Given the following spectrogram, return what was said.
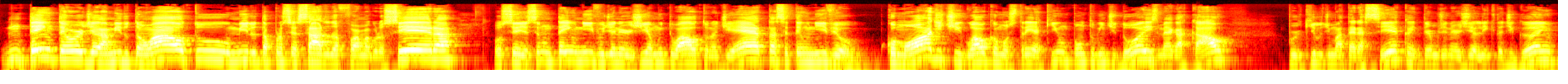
não tenha um teor de amido tão alto, o milho está processado da forma grosseira, ou seja, você não tem um nível de energia muito alto na dieta, você tem um nível commodity, igual que eu mostrei aqui, 1.22 megacal por quilo de matéria seca, em termos de energia líquida de ganho.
